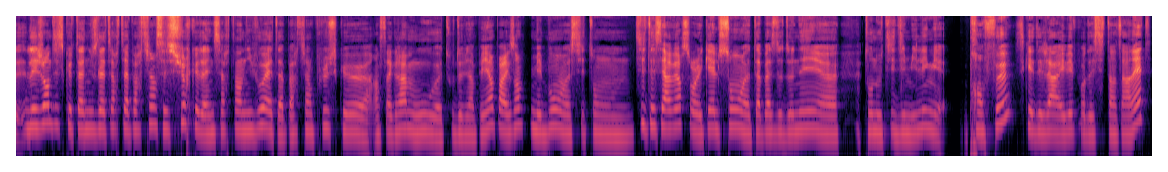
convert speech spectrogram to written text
de les gens disent que ta newsletter t'appartient, c'est sûr que d'un certain niveau, elle t'appartient plus que Instagram où tout devient payant, par exemple. Mais bon, si ton, si tes serveurs sur lesquels sont ta base de données, ton outil d'emailing prend feu, ce qui est déjà arrivé pour des sites internet,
